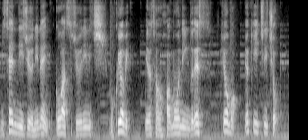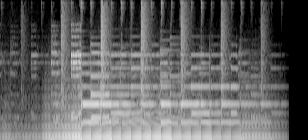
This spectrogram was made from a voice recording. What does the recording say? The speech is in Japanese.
2022年5月12日木曜日。皆さんおはモーニングです。今日も良き一日を。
